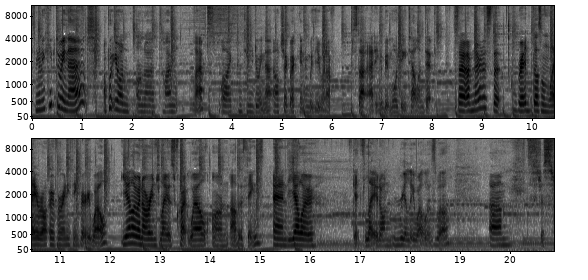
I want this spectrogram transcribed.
So I'm to keep doing that. I'll put you on, on a time lapse while I continue doing that. I'll check back in with you when I've start adding a bit more detail and depth. So I've noticed that red doesn't layer over anything very well. Yellow and orange layers quite well on other things and yellow gets layered on really well as well. Um, it's just,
